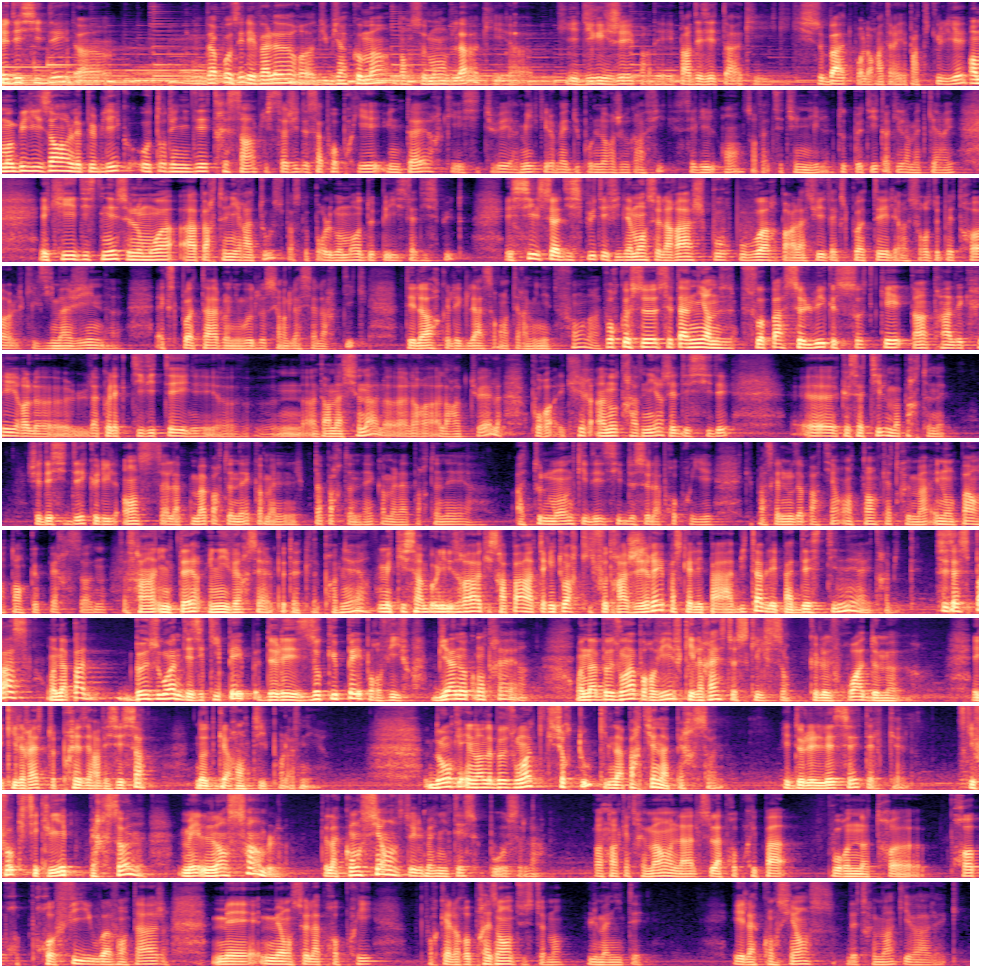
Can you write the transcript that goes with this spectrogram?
J'ai décidé d'imposer les valeurs du bien commun dans ce monde-là qui, euh, est dirigé par des, États qui, se battent pour leur intérêt particulier, en mobilisant le public autour d'une idée très simple. Il s'agit de s'approprier une terre qui est située à 1000 km du pôle nord géographique. C'est l'île Hans, en fait, c'est une île toute petite, à kilomètre carré, et qui est destinée, selon moi, à appartenir à tous, parce que pour le moment, deux pays se la disputent. Et s'ils se la disputent, évidemment, se l'arrachent pour pouvoir par la suite exploiter les ressources de pétrole qu'ils imaginent exploitables au niveau de l'océan glacial arctique, dès lors que les glaces auront terminé de fondre. Pour que ce, cet avenir ne soit pas celui qu'est en train d'écrire la collectivité euh, internationale à l'heure actuelle, pour écrire un autre avenir, j'ai décidé euh, que cette île m'appartenait. J'ai décidé que l'île Hans, m'appartenait comme elle t'appartenait, comme elle appartenait à à tout le monde qui décide de se l'approprier, parce qu'elle nous appartient en tant qu'être humain et non pas en tant que personne. Ce sera une terre universelle, peut-être la première, mais qui symbolisera, qui ne sera pas un territoire qu'il faudra gérer parce qu'elle n'est pas habitable, elle n'est pas destinée à être habitée. Ces espaces, on n'a pas besoin de les équiper, de les occuper pour vivre. Bien au contraire, on a besoin pour vivre qu'ils restent ce qu'ils sont, que le roi demeure et qu'ils restent préservés. C'est ça notre garantie pour l'avenir. Donc il en a besoin surtout qu'ils n'appartiennent à personne et de les laisser tels quels. Ce qu'il faut, c'est qu'il n'y ait personne, mais l'ensemble de la conscience de l'humanité se pose là. En tant qu'être humain, on ne se l'approprie pas pour notre propre profit ou avantage, mais, mais on se l'approprie pour qu'elle représente justement l'humanité et la conscience d'être humain qui va avec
